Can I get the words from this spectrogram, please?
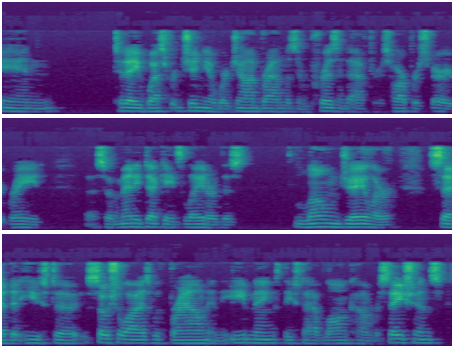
in today West Virginia, where John Brown was imprisoned after his Harper's Ferry raid. Uh, so many decades later, this lone jailer said that he used to socialize with Brown in the evenings. They used to have long conversations,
